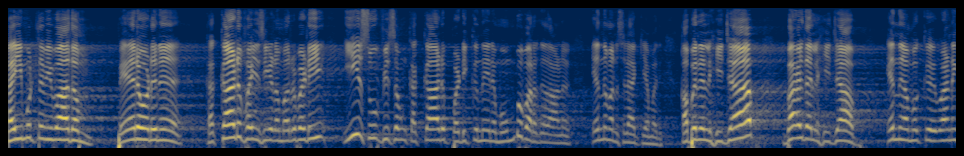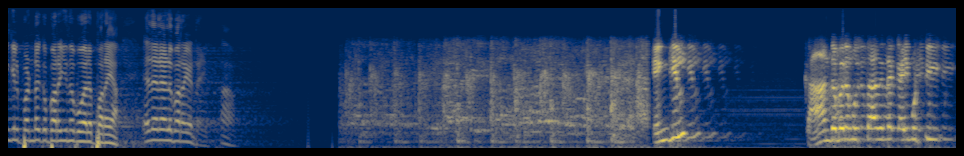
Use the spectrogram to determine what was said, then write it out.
കൈമുട്ട് വിവാദം. പേരോടിന് കക്കാട് ഫൈസിയുടെ മറുപടി ഈ സൂഫിസം കക്കാട് പഠിക്കുന്നതിന് മുമ്പ് പറഞ്ഞതാണ് എന്ന് മനസ്സിലാക്കിയാൽ മതി. കബുലൽ ഹിജാബ് ബഅദൽ ഹിജാബ് എന്ന് നമുക്ക് വേണമെങ്കിൽ പണ്ടൊക്കെ പറയുന്ന പോലെ പറയാം. ഏതായാലും പറയട്ടെ. ആ. എങ്കിൽ കാന്തപുരം ഉസ്താദിന്റെ കൈമുട്ടി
